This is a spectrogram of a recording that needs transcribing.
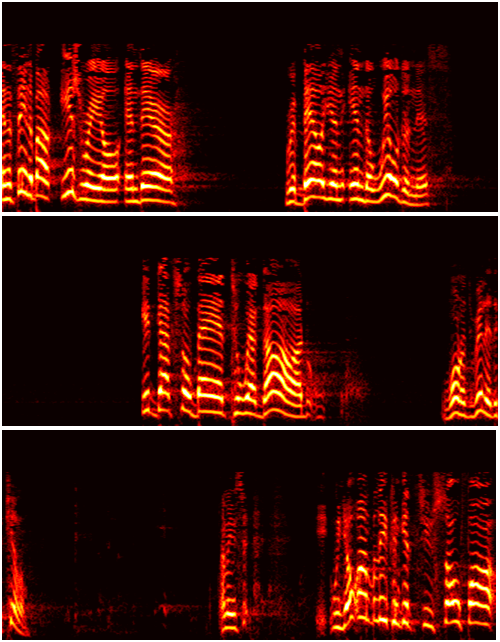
And the thing about Israel and their rebellion in the wilderness, it got so bad to where God wanted really to kill them. I mean, when your unbelief can get you so far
